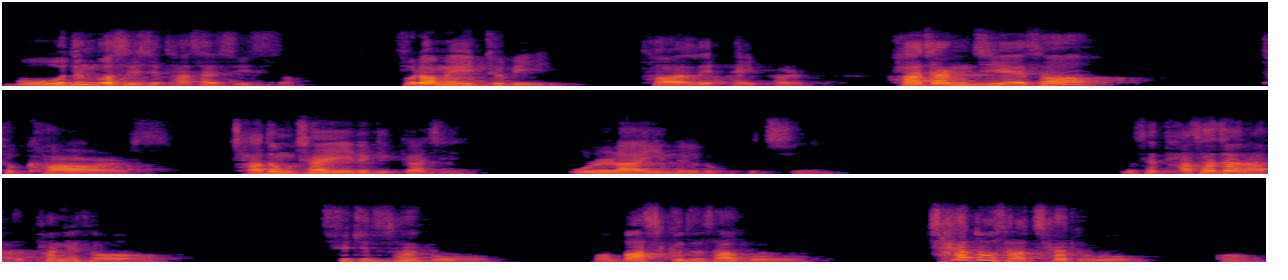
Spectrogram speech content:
모든 것을 이제 다 살 수 있어. From A to B. Toilet paper. 화장지에서 to cars. 자동차에 이르기까지. 온라인으로. 그치? 요새 다 사잖아. 쿠팡에서. 휴지도 사고, 어, 마스크도 사고, 차도 사, 차도. 어.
